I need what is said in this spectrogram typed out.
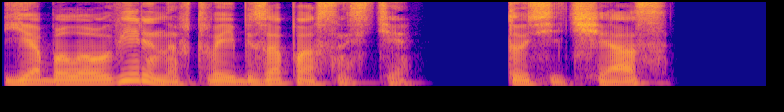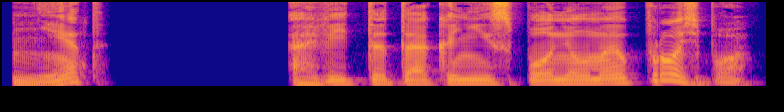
я была уверена в твоей безопасности, то сейчас нет. А ведь ты так и не исполнил мою просьбу.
